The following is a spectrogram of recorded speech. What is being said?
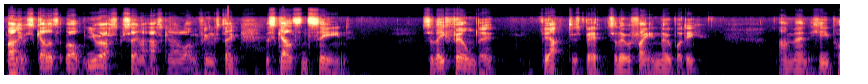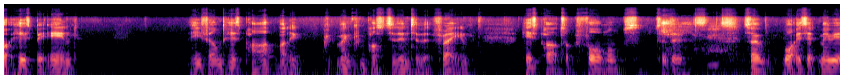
apparently, the skeleton. Well, you were ask, saying asking how long things take. The skeleton scene. So they filmed it, the actors bit. So they were fighting nobody, and then he put his bit in. He filmed his part, but he then composited into the frame. His part took four months to do. So what is it? Maybe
